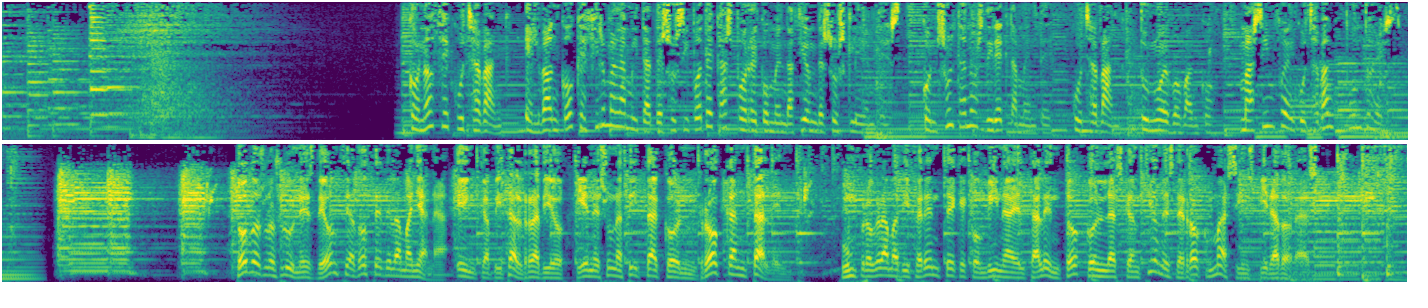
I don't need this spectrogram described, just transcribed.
Conoce Cuchabank, el banco que firma la mitad de sus hipotecas por recomendación de sus clientes. Consúltanos directamente. Cuchabank, tu nuevo banco. Más info en cuchabank.es. Todos los lunes de 11 a 12 de la mañana en Capital Radio tienes una cita con Rock and Talent. Un programa diferente que combina el talento con las canciones de rock más inspiradoras.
